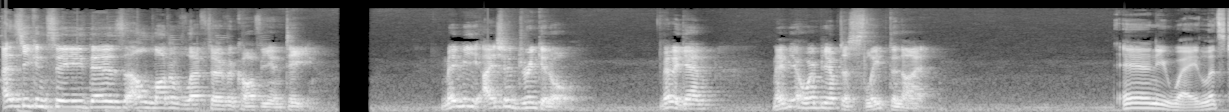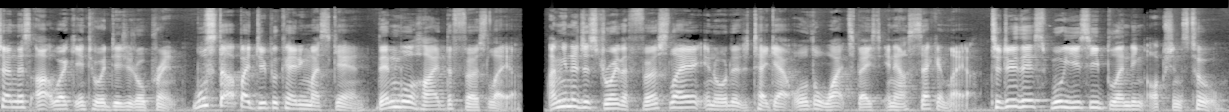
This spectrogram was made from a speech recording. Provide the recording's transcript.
As you can see, there's a lot of leftover coffee and tea. Maybe I should drink it all. Then again, maybe I won't be able to sleep tonight. Anyway, let's turn this artwork into a digital print. We'll start by duplicating my scan, then we'll hide the first layer. I'm going to destroy the first layer in order to take out all the white space in our second layer. To do this, we'll use the blending options tool.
